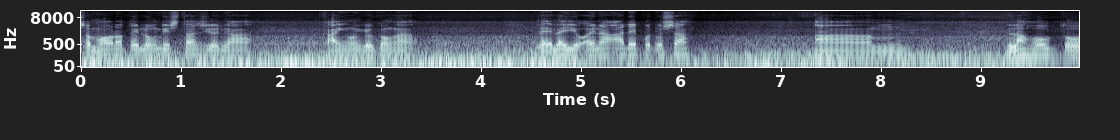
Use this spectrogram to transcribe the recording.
Sa moro to long distance yun nga. Kaingon ko ko nga laylayo ay naaday pod usa um lahog to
